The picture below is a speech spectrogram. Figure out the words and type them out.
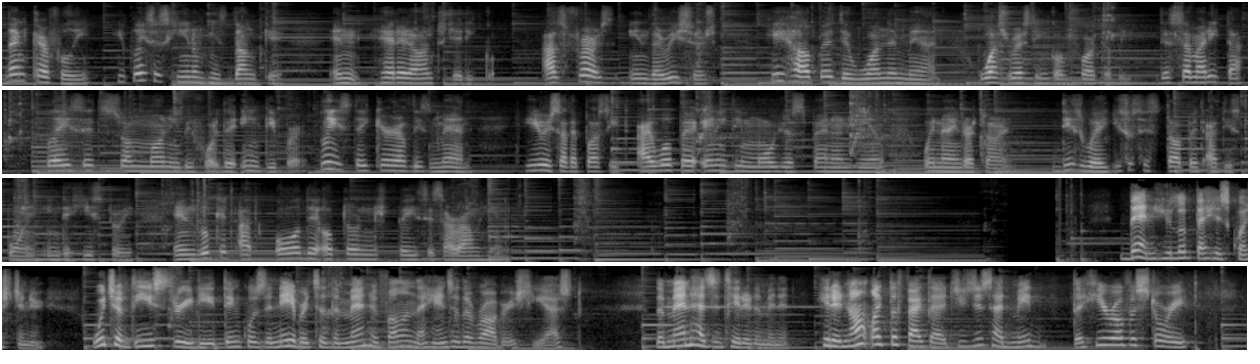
Then carefully, he placed his hand on his donkey and headed on to Jericho. At first, in the research, he helped the wounded man was resting comfortably. The Samaritan placed some money before the innkeeper. Please take care of this man. Here is a deposit. I will pay anything more you spend on him when I return. This way, Jesus stopped at this point in the history and looked at all the upturned faces around him. Then he looked at his questioner. Which of these three do you think was the neighbor to the man who fell in the hands of the robbers? he asked. The man hesitated a minute. He did not like the fact that Jesus had made the hero of a story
